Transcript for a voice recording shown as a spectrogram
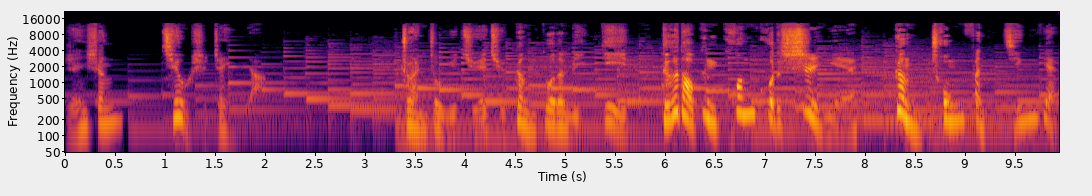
人生就是这样：专注于攫取更多的领地，得到更宽阔的视野。更充分的经验，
